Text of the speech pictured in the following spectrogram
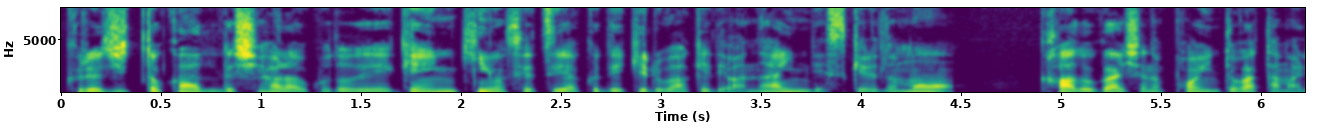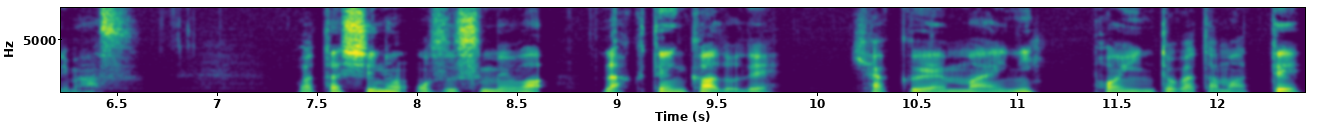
クレジットカードで支払うことで現金を節約できるわけではないんですけれどもカード会社のポイントが貯まります。私のおすすめは楽天カードで100円前にポイントが貯まって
